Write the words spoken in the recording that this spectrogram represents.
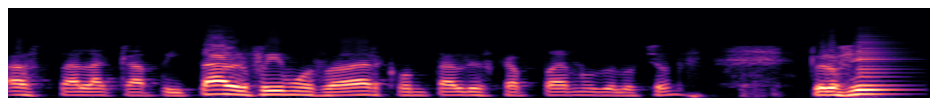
hasta la capital fuimos a dar con tal de escaparnos de los chones. Pero sí.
